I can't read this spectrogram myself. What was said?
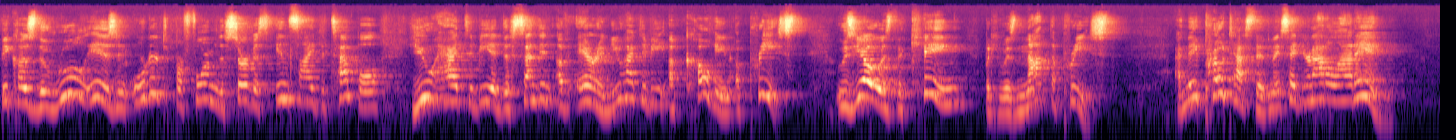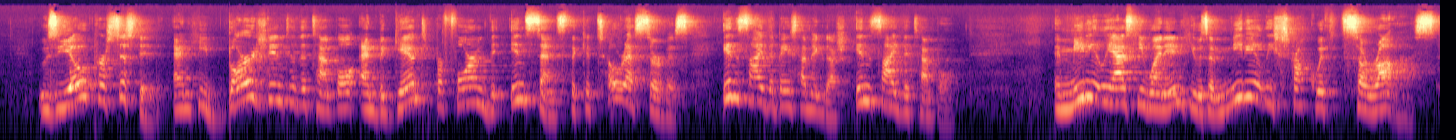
because the rule is in order to perform the service inside the temple, you had to be a descendant of Aaron. You had to be a Kohen, a priest. Uzziah was the king, but he was not the priest. And they protested and they said, You're not allowed in. Uzziah persisted and he barged into the temple and began to perform the incense, the Ketores service, inside the Beis Hamikdash, inside the temple. Immediately as he went in, he was immediately struck with tzaraas,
